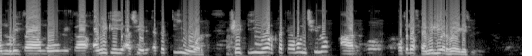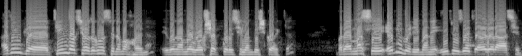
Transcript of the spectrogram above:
অমৃতা, মৌমিতা, অনেকেই আছে, একটা টিম ওয়ার্ক সেই টিম ওয়ার্কটা কেমন ছিল আর কতটা ফ্যামিলিয়ার হয়ে গেছিল? আই থিঙ্ক টিম ওয়ার্ক ছাড়া তো কোনো সিনেমা হয় না, এবং আমরা ওয়ার্কশপ করেছিলাম বেশ কয়েকটা but I must say everybody মানে জেড যারা যারা আছেন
